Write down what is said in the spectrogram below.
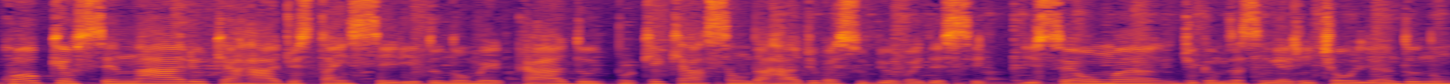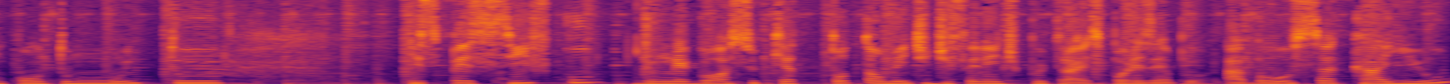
qual que é o cenário que a rádio está inserido no mercado e por que, que a ação da rádio vai subir ou vai descer. Isso é uma, digamos assim, a gente olhando num ponto muito específico de um negócio que é totalmente diferente por trás. Por exemplo, a bolsa caiu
